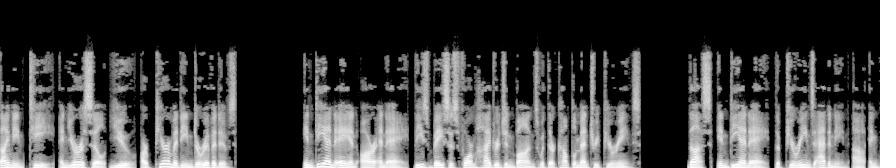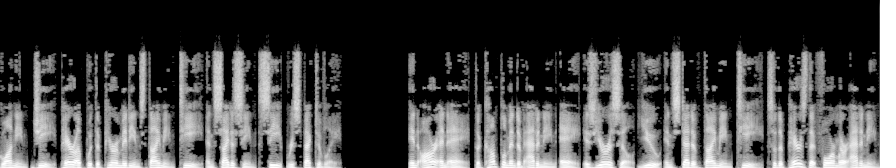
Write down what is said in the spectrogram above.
thymine T, and uracil U, are pyrimidine derivatives. In DNA and RNA, these bases form hydrogen bonds with their complementary purines. Thus, in DNA, the purines adenine A and guanine G pair up with the pyrimidines thymine T and cytosine C, respectively. In RNA, the complement of adenine A is uracil U instead of thymine T, so the pairs that form are adenine,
